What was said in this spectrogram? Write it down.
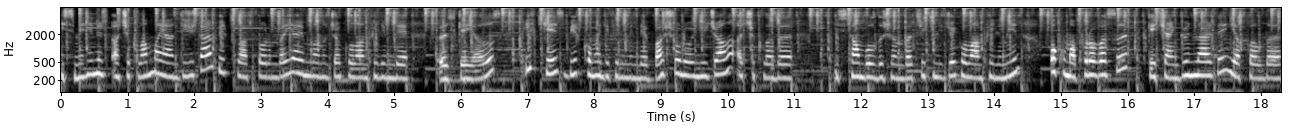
İsmi henüz açıklanmayan dijital bir platformda yayınlanacak olan filmde Özge Yağız ilk kez bir komedi filminde başrol oynayacağını açıkladı. İstanbul dışında çekilecek olan filmin okuma provası geçen günlerde yapıldı.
